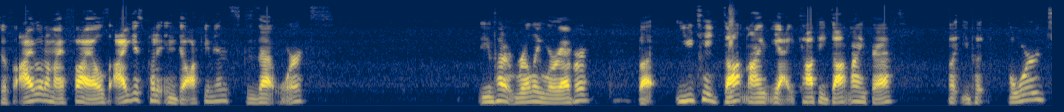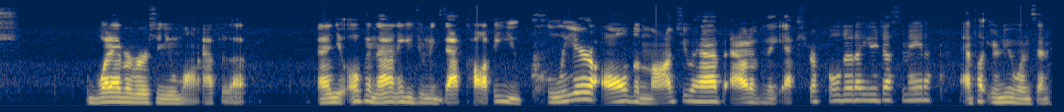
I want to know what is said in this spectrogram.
So if I go to my files, I just put it in documents because that works. You can put it really wherever, but you take dot mine, yeah, copy dot Minecraft, but you put Forge, whatever version you want after that and you open that and it gives you an exact copy. You clear all the mods you have out of the extra folder that you just made and put your new ones in.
